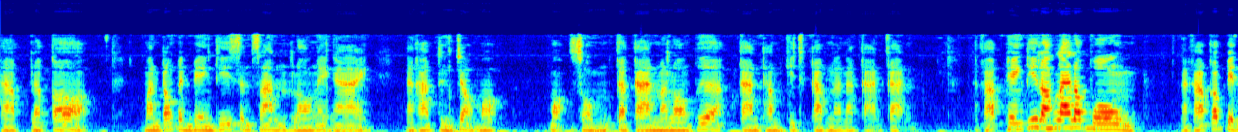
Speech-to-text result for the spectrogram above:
ครับ แล้วก็มันต้องเป็นเพลงที่สั้นๆ ร้องง่ายๆนะครับ ถึงจะเหมาะเหมาะสมกับการมาร้องเพื่อการทำกิจกรรมนานาการกันนะครับ เพลงที่ร้องไล่รอบวงนะครับ ก็เป็น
